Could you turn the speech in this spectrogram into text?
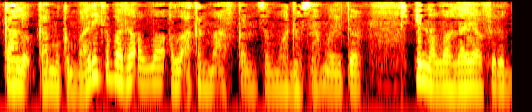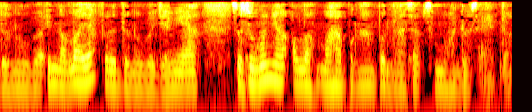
kalau kamu kembali kepada Allah, Allah akan maafkan semua dosamu itu. Inna Allah la yaghfiru inna Allah yaghfiru jami'a. Sesungguhnya Allah Maha Pengampun terhadap semua dosa itu.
